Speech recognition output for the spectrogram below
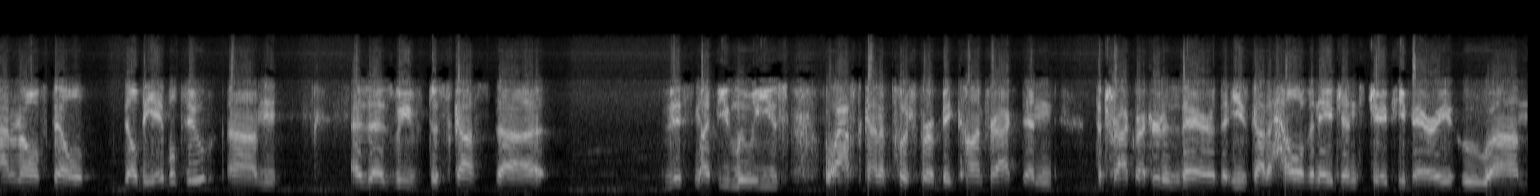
I don't know if they'll they'll be able to. Um, as as we've discussed, uh, this might be Loui's last kind of push for a big contract, and the track record is there that he's got a hell of an agent, J.P. Barry, who um,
